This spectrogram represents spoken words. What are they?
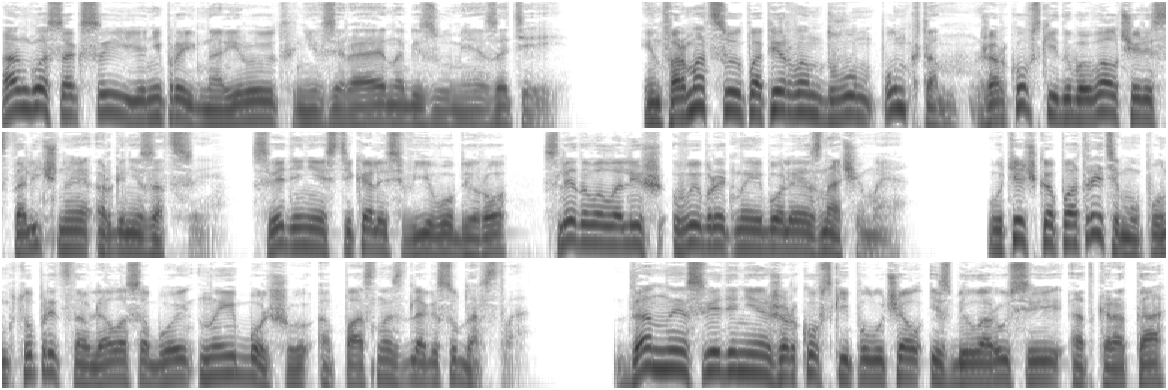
англосаксы ее не проигнорируют, невзирая на безумие затеи. Информацию по первым двум пунктам Жарковский добывал через столичные организации. Сведения стекались в его бюро, следовало лишь выбрать наиболее значимые. Утечка по третьему пункту представляла собой наибольшую опасность для государства. Данные сведения Жарковский получал из Белоруссии от крота,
